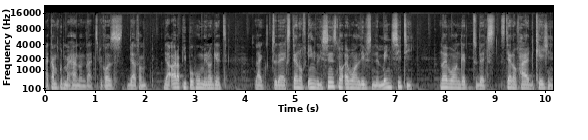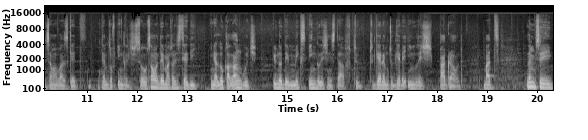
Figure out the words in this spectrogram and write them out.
I can't put my hand on that because there are some there are other people who may not get like to the extent of English since not everyone lives in the main city. Not everyone get to the extent of higher education. Some of us get in terms of English. So some of them actually study in their local language, even though they mix English and stuff to to get them to get an English background. But let me say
